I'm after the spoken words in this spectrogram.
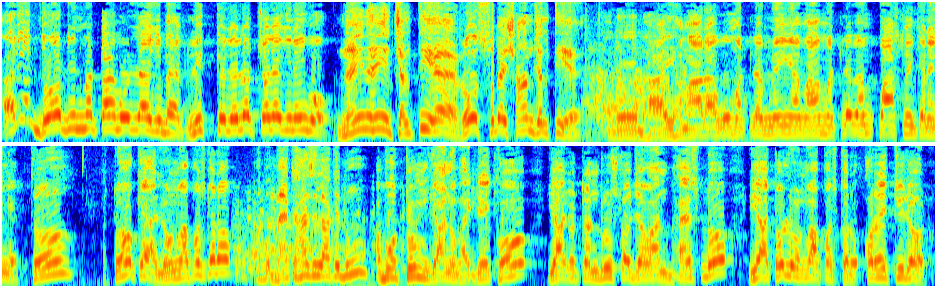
अरे दो दिन में टाइम बोल जाएगी भैंस। लिख के ले लो चलेगी नहीं वो? नहीं नहीं चलती है। रोज सुबह शाम चलती है। अरे भाई हमारा वो मतलब नहीं है हमारा मतलब हम पास नहीं करेंगे। तो? तो क्या लोन वापस करो? अब मैं कहाँ से लाके दूँ? अब वो तुम जानो भाई देखो या तो तंदुरुस्त और जवान भैंस दो या तो लोन वापस करो। और एक चीज़ और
